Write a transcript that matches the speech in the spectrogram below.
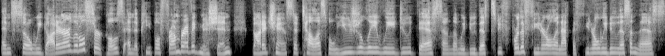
And so we got in our little circles, and the people from Brevig Mission got a chance to tell us, well, usually we do this, and then we do this before the funeral, and at the funeral, we do this and this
